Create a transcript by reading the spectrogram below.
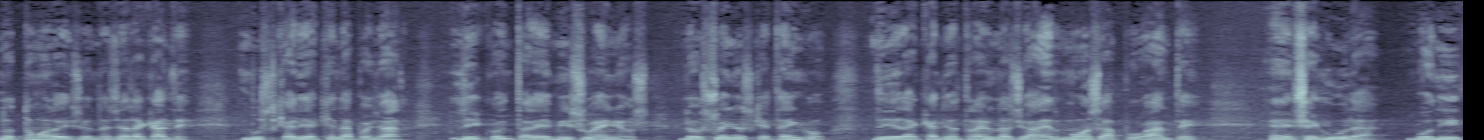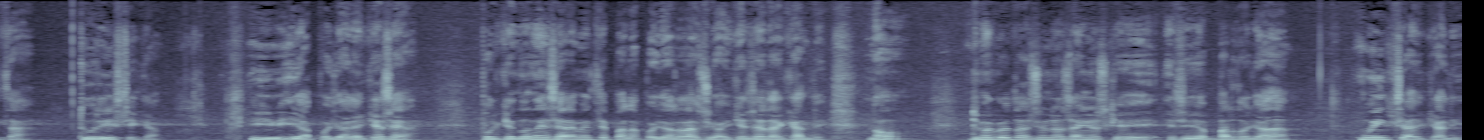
no tomo la decisión de ser alcalde, buscaría a quien apoyar, le contaré mis sueños, los sueños que tengo de ser alcalde otra vez una ciudad hermosa, pujante, eh, segura, bonita, turística, y, y apoyaré que sea. Porque no necesariamente para apoyar a la ciudad hay que ser alcalde, no. Yo me acuerdo hace unos años que el señor Pardollada, muy hincha de Cali,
